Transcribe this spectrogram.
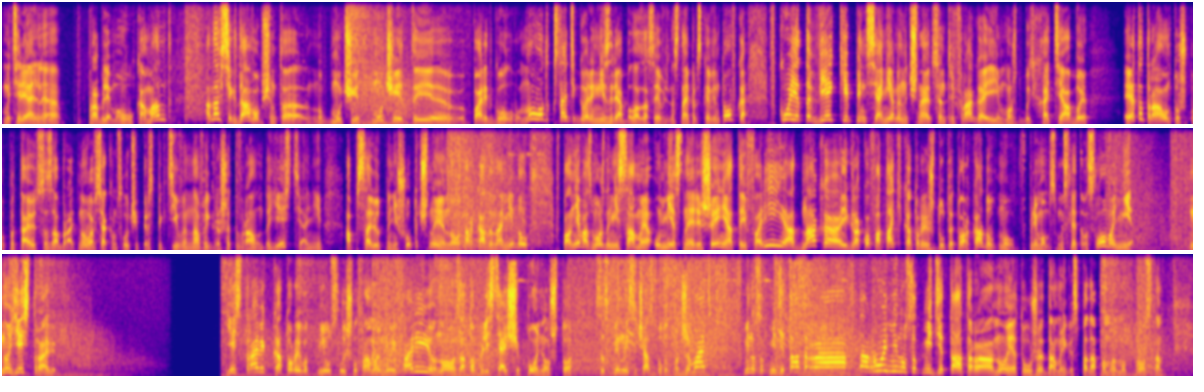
материальная проблема у команд, она всегда, в общем-то, ну, мучает. Мучает и парит голову. Ну вот, кстати говоря, не зря была засейвлена снайперская винтовка. В кои-то веке пенсионеры начинают в центре фрага и, может быть, хотя бы этот раунд уж попытаются забрать. Ну, во всяком случае, перспективы на выигрыш этого раунда есть. И они абсолютно не шуточные. Но вот аркада на мидл вполне возможно не самое уместное решение от эйфории. Однако игроков атаки, которые ждут эту аркаду, ну, в прямом смысле этого слова, нет. Но есть травик. Есть травик, который вот не услышал, по-моему, эйфорию, но зато блестяще понял, что со спины сейчас будут поджимать. Минус от медитатора. Второй минус от медитатора. Ну, это уже, дамы и господа, по-моему, просто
